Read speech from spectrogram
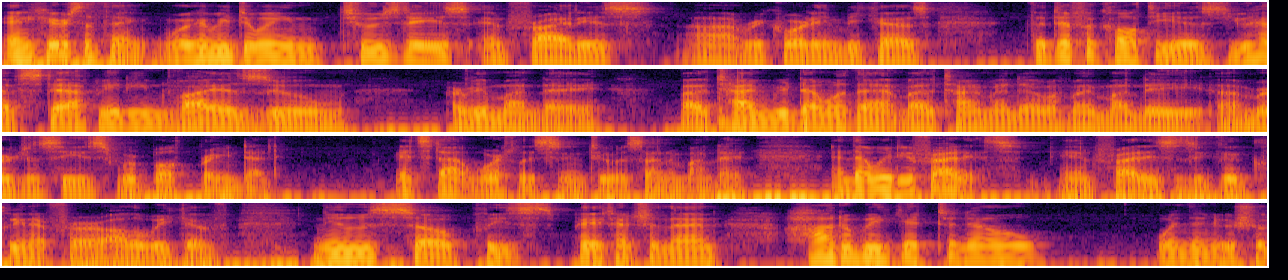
and here's the thing we're going to be doing Tuesdays and Fridays uh, recording because the difficulty is you have staff meeting via Zoom every Monday. By the time you're done with that, by the time I'm done with my Monday emergencies, we're both brain dead. It's not worth listening to us on a Monday. And then we do Fridays. And Fridays is a good cleanup for all the week of news. So please pay attention then. How do we get to know when the new show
